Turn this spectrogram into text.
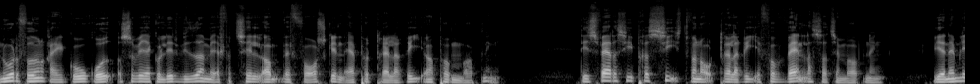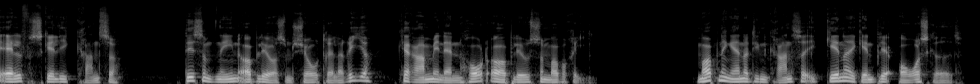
Nu har du fået en række gode råd, og så vil jeg gå lidt videre med at fortælle om, hvad forskellen er på drilleri og på mobning. Det er svært at sige præcist, hvornår drillerier forvandler sig til mobning. Vi har nemlig alle forskellige grænser. Det, som den ene oplever som sjove drillerier, kan ramme en anden hårdt og opleves som mobberi. Mobning er, når dine grænser igen og igen bliver overskrevet.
